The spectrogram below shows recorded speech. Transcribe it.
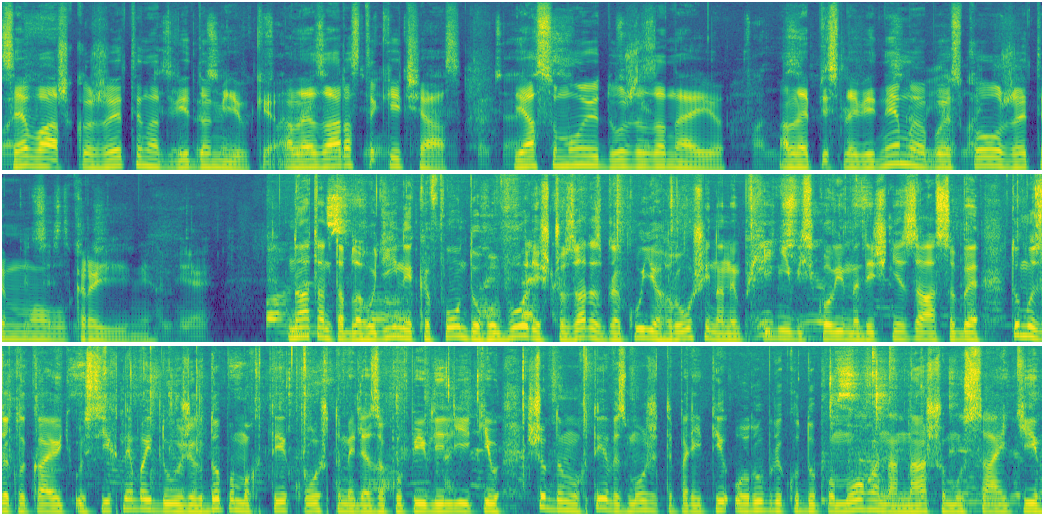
Це важко жити на дві домівки, але зараз такий час. Я сумую дуже за нею. Але після війни ми обов'язково житимемо в Україні. Натан та благодійники фонду говорять, що зараз бракує грошей на необхідні військові медичні засоби, тому закликають усіх небайдужих допомогти коштами для закупівлі ліків. Щоб допомогти, ви зможете перейти у рубрику Допомога на нашому сайті.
